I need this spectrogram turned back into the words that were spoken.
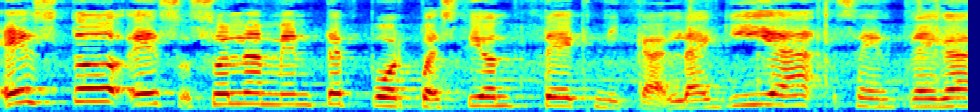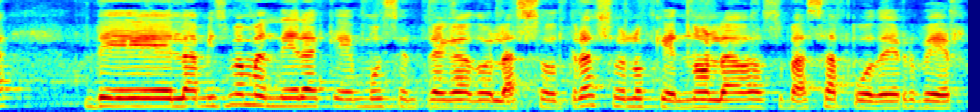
Esto es solamente por cuestión técnica. La guía se entrega de la misma manera que hemos entregado las otras, solo que no las vas a poder ver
